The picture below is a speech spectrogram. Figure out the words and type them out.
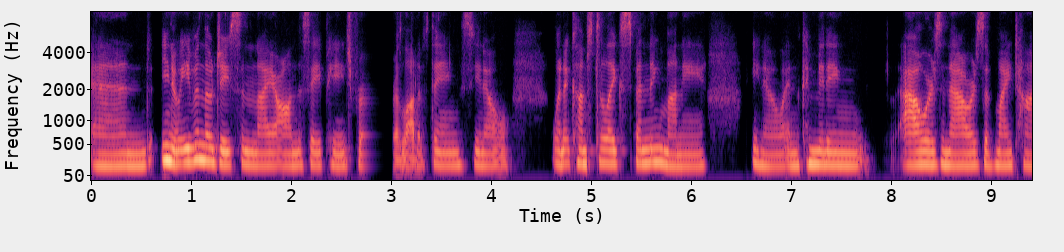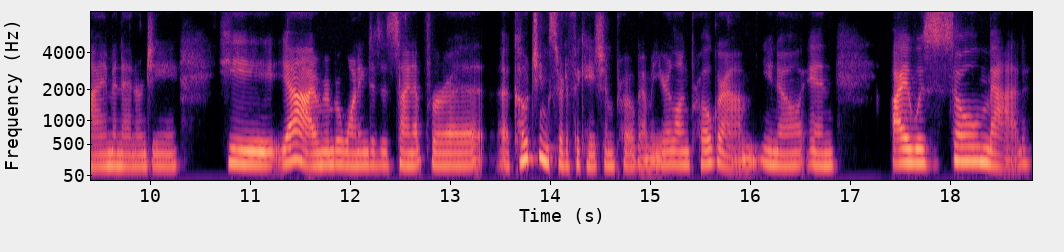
and you know, even though Jason and I are on the same page for a lot of things, you know, when it comes to like spending money, you know, and committing hours and hours of my time and energy, he yeah, I remember wanting to sign up for a, a coaching certification program, a year-long program, you know, and I was so mad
